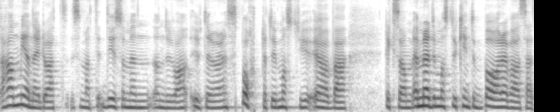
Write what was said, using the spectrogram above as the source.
han menar ju då att, som att det är som en, om du utövar en sport, att du måste ju öva Liksom, jag menar, du, måste, du kan inte bara vara så här,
